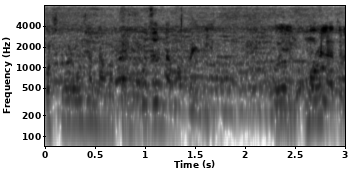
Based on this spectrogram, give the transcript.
কষ্ট করে ওজন নামা পাইনি ওজন নামা পাইনি ওই মহিলাদের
